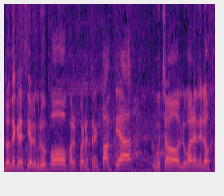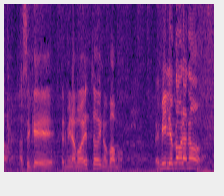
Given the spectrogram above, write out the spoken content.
dónde creció el grupo, cuál fue nuestra infancia y muchos lugares de Loja. Así que terminamos esto y nos vamos. Emilio, cóbranos.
